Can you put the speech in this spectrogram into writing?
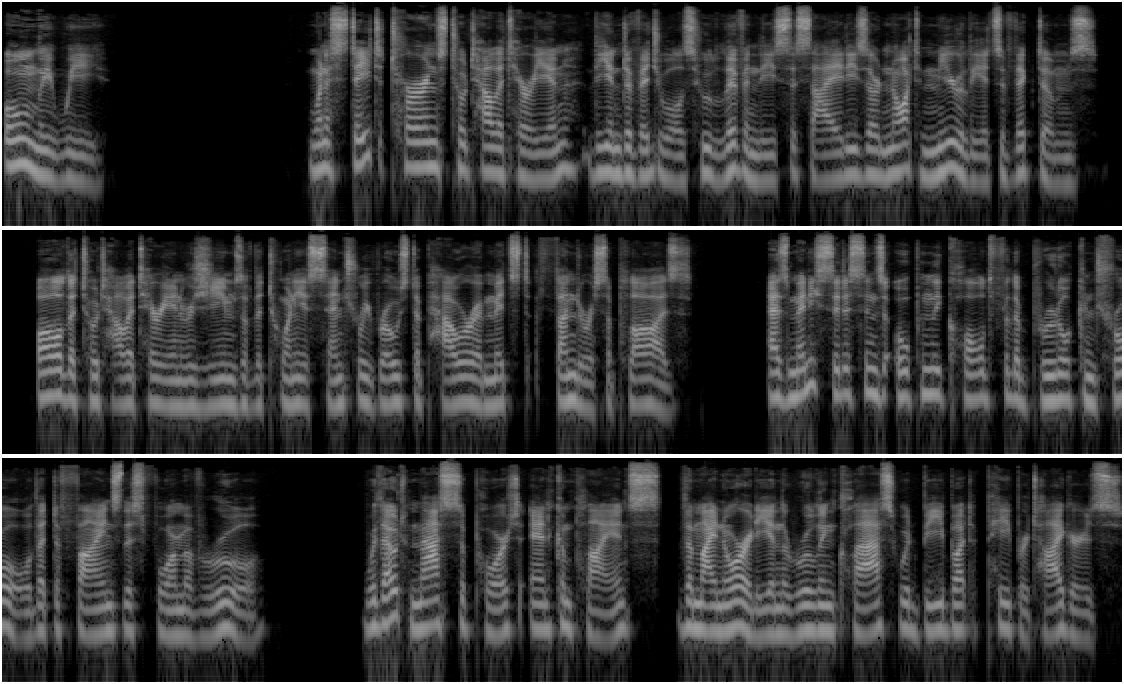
only we. When a state turns totalitarian, the individuals who live in these societies are not merely its victims. All the totalitarian regimes of the 20th century rose to power amidst thunderous applause, as many citizens openly called for the brutal control that defines this form of rule. Without mass support and compliance, the minority in the ruling class would be but paper tigers,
